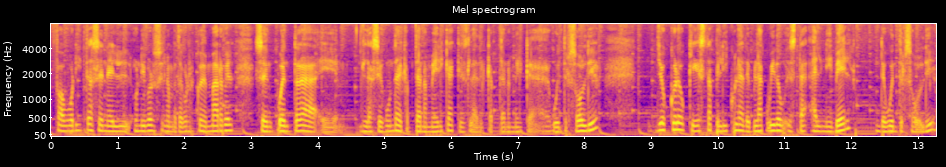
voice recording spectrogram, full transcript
favoritas en el universo cinematográfico de Marvel se encuentra em, la segunda de Capitán América, que es la de Capitán América Winter Soldier. Yo creo que esta película de Black Widow está al nivel de Winter Soldier.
